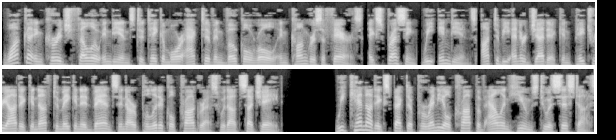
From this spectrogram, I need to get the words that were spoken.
Wacha encouraged fellow Indians to take a more active and vocal role in Congress affairs, expressing, we Indians ought to be energetic and patriotic enough to make an advance in our political progress without such aid. We cannot expect a perennial crop of Allan Humes to assist us.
